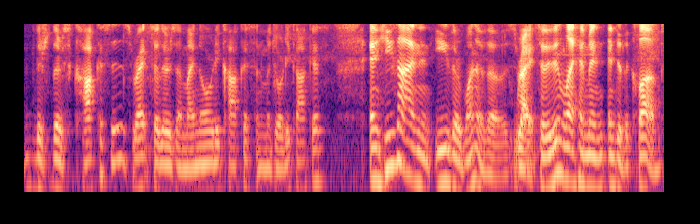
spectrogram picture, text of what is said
there's there's caucuses, right? So there's a minority caucus and a majority caucus, and he's not in either one of those, right? Right. So they didn't let him in, into the clubs.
